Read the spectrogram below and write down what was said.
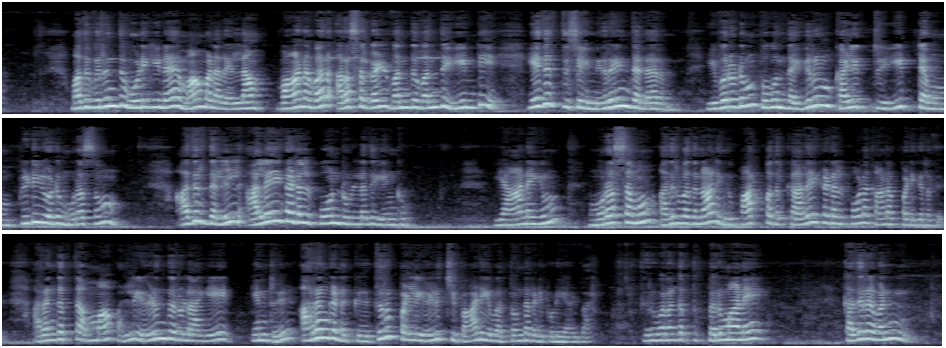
மதுவிருந்து ஒடுகின மாமலர் எல்லாம் வானவர் அரசர்கள் வந்து வந்து ஈண்டி எதிர்த்திசை நிறைந்தனர் இவருடும் புகுந்த இருங்கழிற்று ஈட்டமும் பிடியொடு முரசும் அதிர்தலில் அலைகடல் போன்றுள்ளது எங்கும். யானையும் முரசமும் அதிர்வதனால் இங்கு பார்ப்பதற்கு அலைகடல் போல காணப்படுகிறது. அரங்கத்து அம்மா பள்ளி எழுந்தருளாயே என்று அரங்கனுக்கு திருப்பள்ளி எழுச்சி பாடியவர் தொண்டரடி பொடியாழ்வார். திருவரங்கத்து பெருமானே கதிரவன்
